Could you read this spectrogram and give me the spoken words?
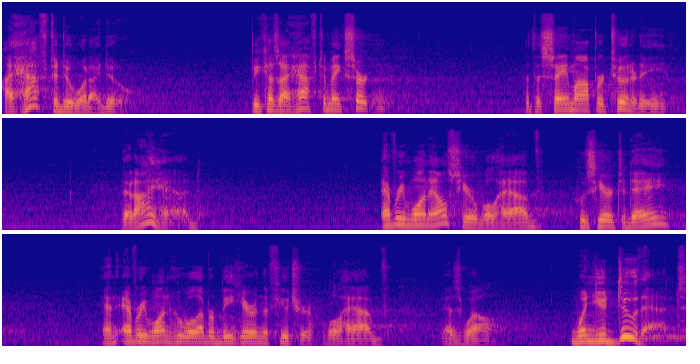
I have to do what I do because I have to make certain that the same opportunity that I had, everyone else here will have who's here today, and everyone who will ever be here in the future will have as well. When you do that,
